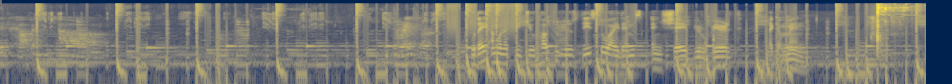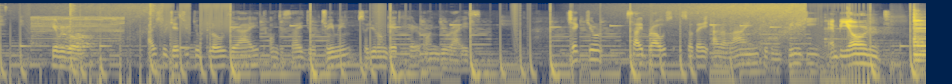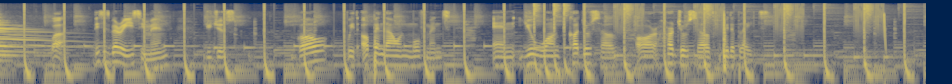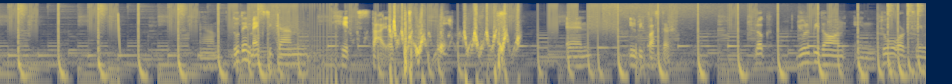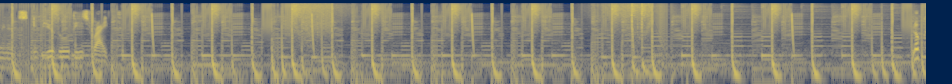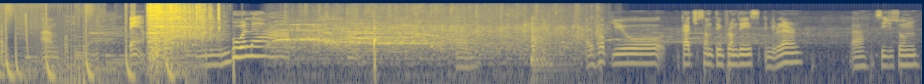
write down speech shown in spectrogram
it happen. Uh. Today I'm gonna teach you how to use these two items and shave your beard like a man. Here we go. I suggest you to close the eye on the side you're trimming so you don't get hair on your eyes. Check your side brows so they are aligned to the infinity and beyond. Well, this is very easy, man. You just go with up and down movements and you won't cut yourself or hurt yourself with the blades. Um, do the Mexican hit style and it'll be faster. Look, you'll be done in 2 or 3 minutes if you do this right. Look, I'm fucking doing it. Bam! Mm, Voila! Um, I hope you catch something from this and you learn. Uh, see you soon.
